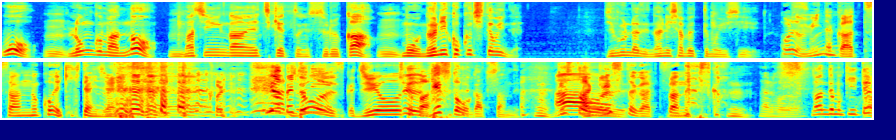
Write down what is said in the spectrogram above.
を、うんロングマンのうんマシンガンエチケットにするか、うんもう何告知してもいいんだよ。自分らで何喋ってもいいし。これでもみんなガッツさんの声聞きたいんじゃないですか？これ、いや、別に。どうですか需要とか？ゲストをガッツさんで。うんゲストゲストガッツさんなんですか？うん。なるほど。何でも聞いて。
